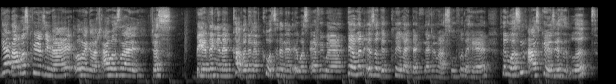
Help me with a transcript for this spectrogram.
Yeah, that was crazy, right? Oh my gosh, I was like just bathing in it, covered in it, coated in it, it was everywhere. Kaolin is a good play like Bentonite and Rasul for the hair, so it wasn't as crazy as it looked.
